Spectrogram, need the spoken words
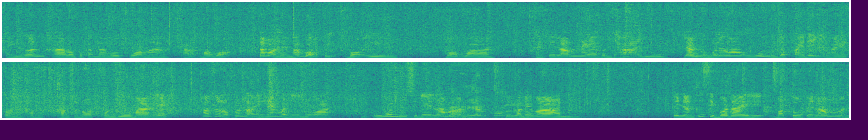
ให้เงินค่ารถกับนางรถทั่วร์มาฝากมาบอกแต่ว่าให้มาบอกไปบอกเอง บอกว่าให้ไปล่ำแน่เพิ่นถ่ายอยู่ แล้วหนูก็เลยว่าอุ้ยหนูจะไปได้ยังไงตอนนั้นคำคำชะโนดคนเยอะมากเลยคำชะโนดคนไหลายแห้งกว่านี้หรือว่าอุ้ยหนูสิได้ล่ำมันบ้านเรียนของเพิ่นก็ได้วาอั่นเป็นหยังคือสิบ่ได้บัดตัวไปล่ำมัน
